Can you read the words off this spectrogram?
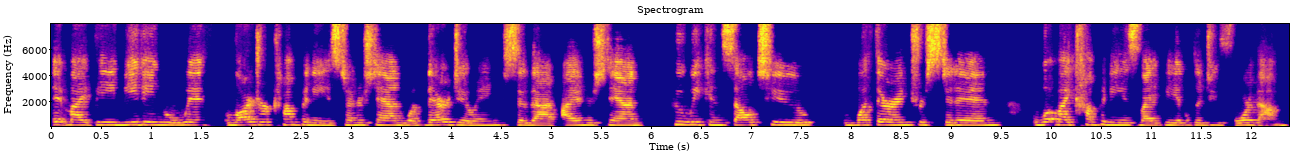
It might be meeting with larger companies to understand what they're doing so that I understand who we can sell to, what they're interested in, what my companies might be able to do for them.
